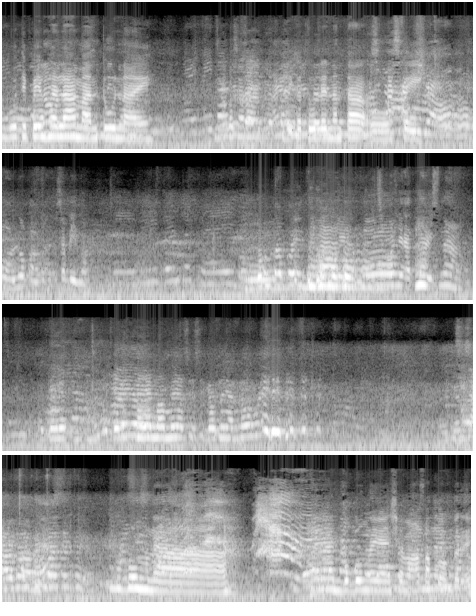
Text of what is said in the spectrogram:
Mabuti pa yung halaman, tunay. Hindi katulad ng tao, fake. Ah. sabi mo. Tapay Oo, ni advice na. Paggalit na yan mamaya, sisigaw na yan. No way. Bubong na. Ayan, bubong na yan siya mga kapobre.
